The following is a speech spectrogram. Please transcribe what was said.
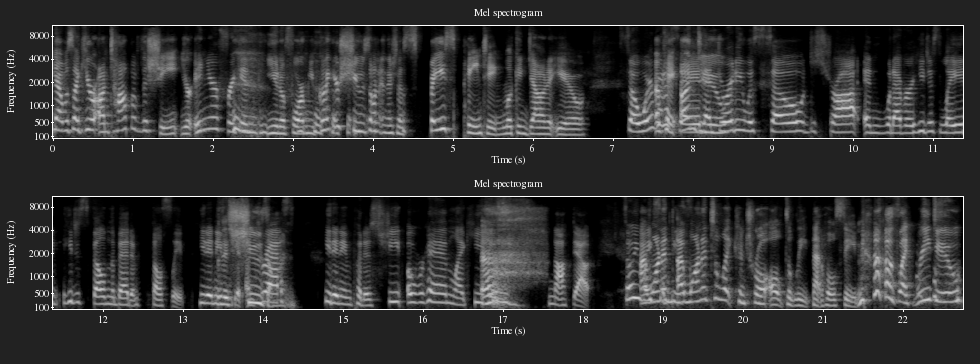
Yeah, it was like you're on top of the sheet, you're in your freaking uniform, you've got your shoes on, and there's a space painting looking down at you. So we're gonna Okay, say that undo. Geordi was so distraught and whatever. He just laid, he just fell in the bed and fell asleep. He didn't With even his get shoes undressed. on. He didn't even put his sheet over him. Like he just knocked out. So he I wanted I wanted to like control alt delete that whole scene. I was like, redo,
